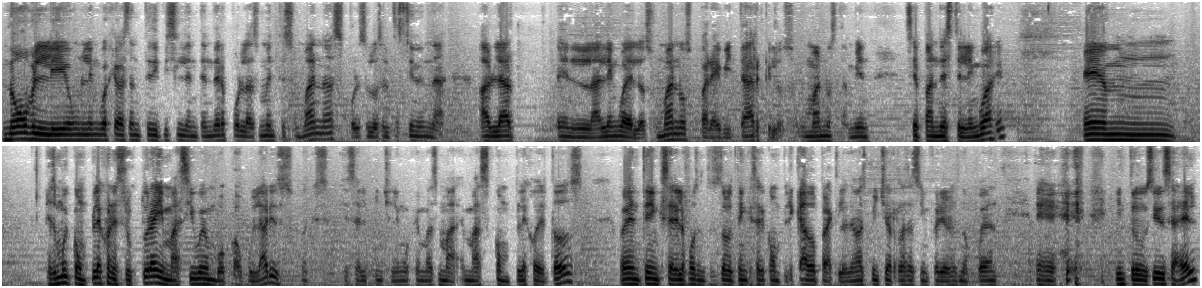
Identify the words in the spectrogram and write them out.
noble, un lenguaje bastante difícil de entender por las mentes humanas, por eso los elfos tienden a hablar en la lengua de los humanos para evitar que los humanos también sepan de este lenguaje. Em, es muy complejo en estructura y masivo en vocabulario, es, el pinche lenguaje más, más complejo de todos. Obviamente tienen que ser elfos, entonces solo tiene que ser complicado para que las demás pinches razas inferiores no puedan eh, introducirse a él.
